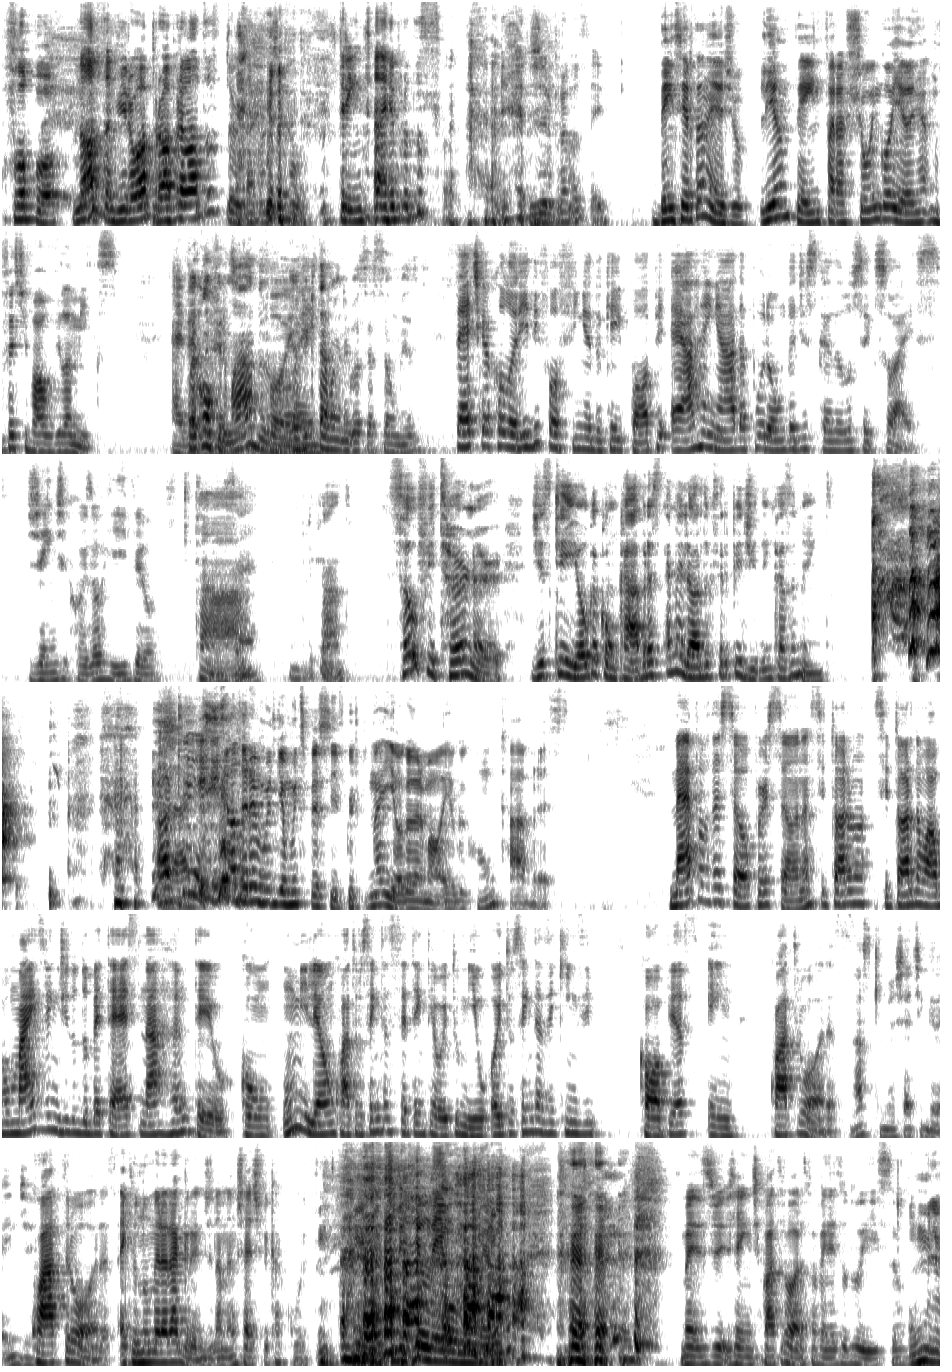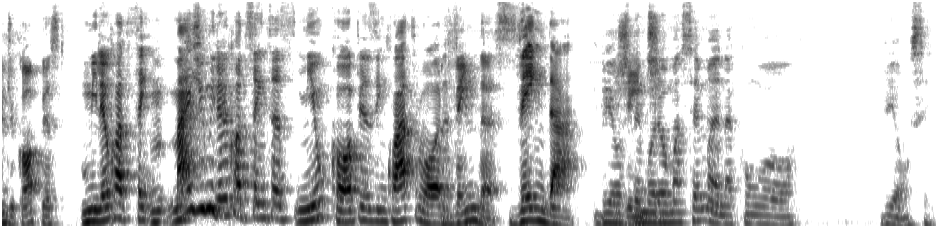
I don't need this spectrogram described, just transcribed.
Flopou. Nossa, virou a própria Lotus Tour. Tá com tipo 30 reproduções. Juro pra vocês. Bem sertanejo. Liam Payne fará show em Goiânia no Festival Vila Mix. É Foi confirmado? Foi. Eu vi que tava em negociação mesmo. Estética colorida e fofinha do K-pop é arranhada por onda de escândalos sexuais. Gente, que coisa horrível. Tá. É. Complicado. Sophie Turner diz que yoga com cabras é melhor do que ser pedido em casamento. Ok. Eu adorei muito que é muito específico. Tipo, não é yoga normal, é yoga com cabras. Map of the Soul Persona se torna, se torna o álbum mais vendido do BTS na Hanteo, com 1.478.815 cópias em 4 horas. Nossa, que manchete grande. 4 horas. É que o número era grande, na manchete fica curto. Eu tive que ler o número. Mas, ge- gente, 4 horas pra vender tudo isso. Um milhão de cópias? 1 milhão 400, mais de 1 milhão e 400 mil cópias em 4 horas. Vendas? Venda! Beyoncé Gente. demorou uma semana com o Beyoncé.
